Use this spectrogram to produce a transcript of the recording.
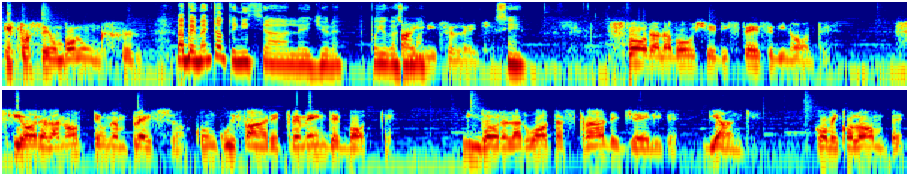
E forse è un po' lunga. Vabbè, ma intanto inizia a leggere. Poi io casomai... Ah, inizio a leggere. Sì. Sfora la voce distese di note, sfiora la notte un amplesso con cui fare tremende botte, indora la ruota strade gelide, bianche, come colombe,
